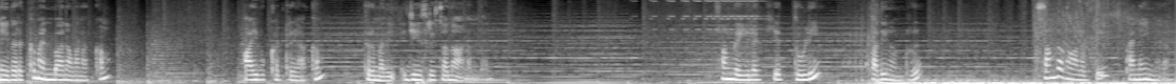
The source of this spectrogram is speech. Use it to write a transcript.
அனைவருக்கும் அன்பான வணக்கம். ஆய்வு கட்டுரையாக்கம் திருமதி ஜெயஸ்ரீ சதானந்தன். சங்க இலக்கிய துளி பதினொன்று சங்க காலத்தில் பனைமரம்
